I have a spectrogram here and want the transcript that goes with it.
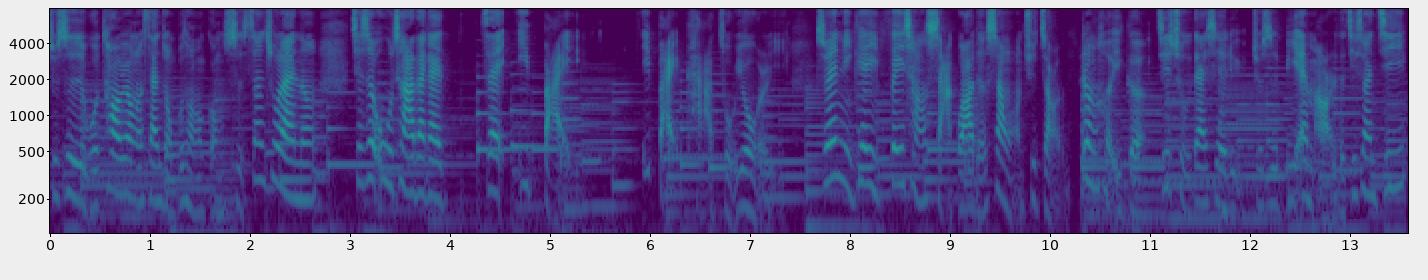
就是我套用了三种不同的公式，算出来呢，其实误差大概在一百。一百卡左右而已，所以你可以非常傻瓜的上网去找任何一个基础代谢率，就是 BMR 的计算机，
